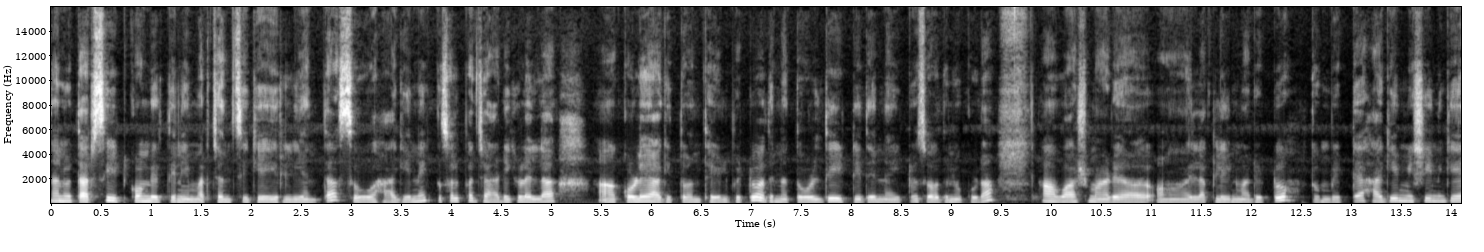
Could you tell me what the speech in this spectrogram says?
ನಾನು ತರಿಸಿ ಇಟ್ಕೊಂಡಿರ್ತೀನಿ ಎಮರ್ಜೆನ್ಸಿಗೆ ಇರಲಿ ಅಂತ. ಸೊ ಹಾಗೆಯೇ ಸ್ವಲ್ಪ ಜಾಡಿಗಳೆಲ್ಲ ಕೊಳೆ ಆಗಿತ್ತು ಅಂತ ಹೇಳಿಬಿಟ್ಟು ಅದನ್ನು ತೊಳ್ದು ಇಟ್ಟಿದ್ದೆ ನೈಟು. ಸೊ ಅದನ್ನು ಕೂಡ ವಾಶ್ ಮಾಡಿ ಎಲ್ಲ ಕ್ಲೀನ್ ಮಾಡಿಟ್ಟು ತುಂಬಿಟ್ಟೆ. ಹಾಗೆ ಮಿಷಿನ್ಗೆ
